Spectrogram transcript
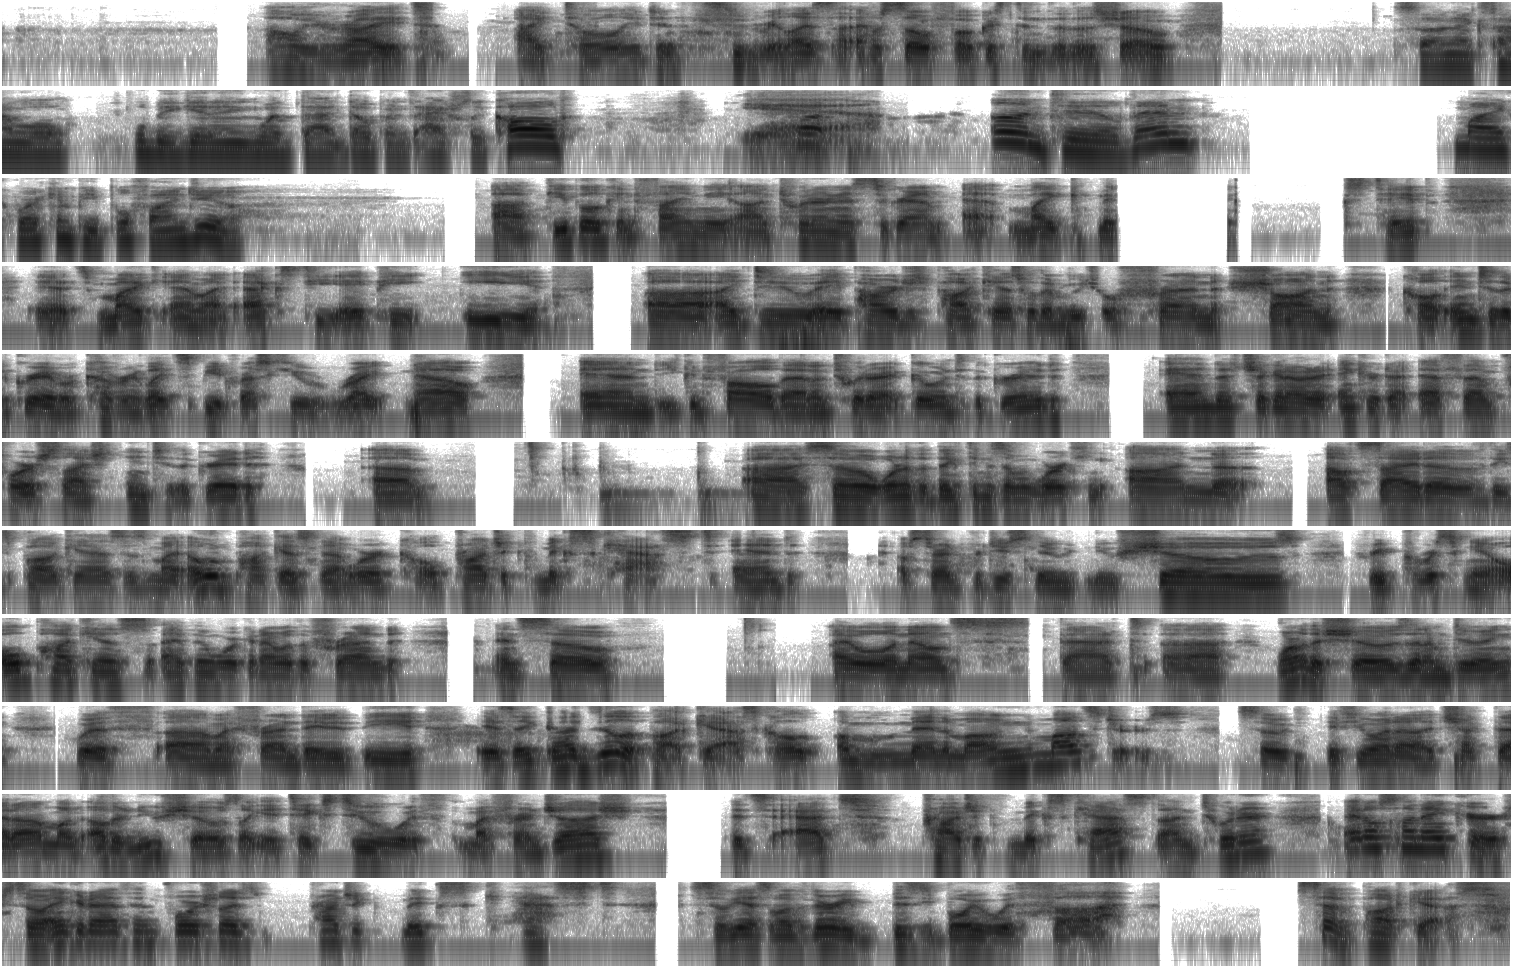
Oh, you're right. I totally didn't realize that I was so focused into the show. So next time we'll we'll be getting what that dopant's actually called. Yeah. Until then, Mike, where can people find you? Uh, people can find me on Twitter and Instagram at Mike Mixtape. It's Mike M I X T A P E. Uh, I do a Power Rangers podcast with our mutual friend Sean called Into the Grid. We're covering Lightspeed Rescue right now, and you can follow that on Twitter at Go Into the Grid, and uh, check it out at Anchor.fm forward slash Into the Grid. Um, uh, so one of the big things I'm working on outside of these podcasts is my own podcast network called Project Mixcast, and I'm starting to produce new new shows, repurposing old podcasts I've been working on with a friend, and so I will announce that uh, one of the shows that I'm doing with uh, my friend David B is a Godzilla podcast called Men Among Monsters. So if you want to check that out among other new shows like It Takes Two with my friend Josh, it's at Project Mixcast on Twitter and also on Anchor. So anchor.fm forward slash Project Mixcast. So yes, I'm a very busy boy with uh, seven podcasts.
